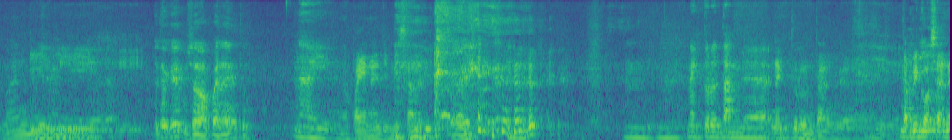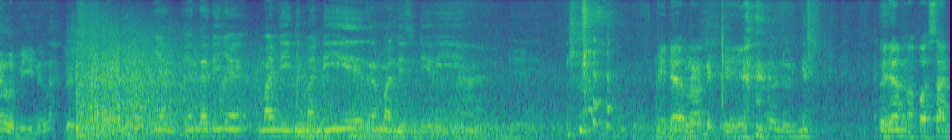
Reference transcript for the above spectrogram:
mandiri Iya. Itu kayak bisa ngapain aja tuh? Nah iya. ngapain aja misalnya Eh, Hmm. Naik turun tangga. naik turun tangga Iya. tapi Mandi. kosannya lebih inilah dari Yang, yang tadinya mandi dimandiin, kan mandi sendiri. Nah, beda loh. Iya. Beda sama kosan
